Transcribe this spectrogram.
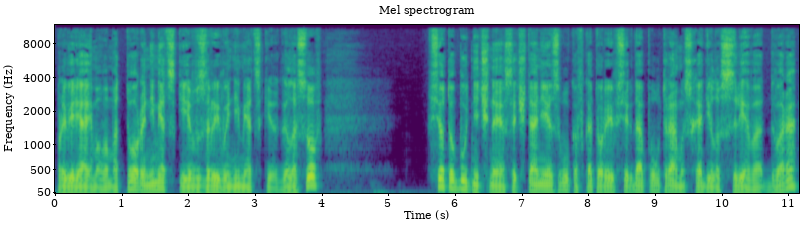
проверяемого мотора, немецкие взрывы немецких голосов — все то будничное сочетание звуков, которое всегда по утрам исходило слева от двора,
